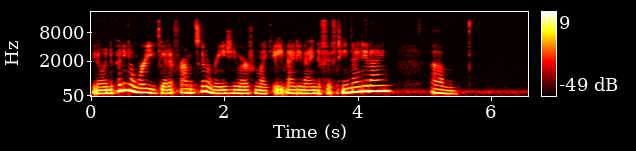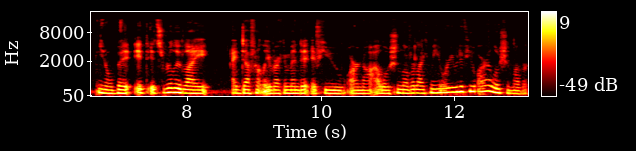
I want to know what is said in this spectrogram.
you know, and depending on where you get it from, it's going to range anywhere from like $8.99 to $15.99. Um, you know, but it, it's really light. I definitely recommend it if you are not a lotion lover like me, or even if you are a lotion lover,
